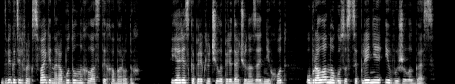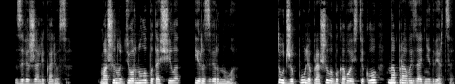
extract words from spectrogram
Двигатель «Фольксвагена» работал на холостых оборотах. Я резко переключила передачу на задний ход, убрала ногу со сцепления и выжила газ. Завизжали колеса. Машину дернула, потащила и развернула. Тут же пуля прошила боковое стекло на правой задней дверце.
